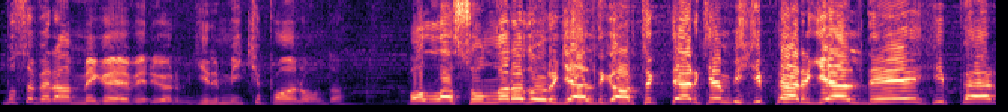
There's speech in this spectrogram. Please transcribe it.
Bu sefer ben Mega'ya veriyorum. 22 puan oldu. Vallahi sonlara doğru geldik artık derken bir hiper geldi. Hiper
